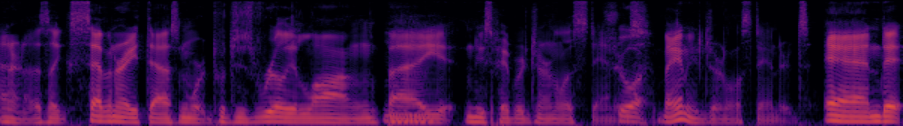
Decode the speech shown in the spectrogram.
I don't know, it's like seven or 8,000 words, which is really long by newspaper journalist standards, Sure. by any journalist standards. And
